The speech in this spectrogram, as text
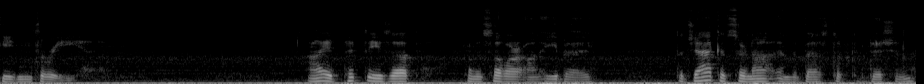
Eden 3. I had picked these up from a seller on eBay. The jackets are not in the best of condition.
